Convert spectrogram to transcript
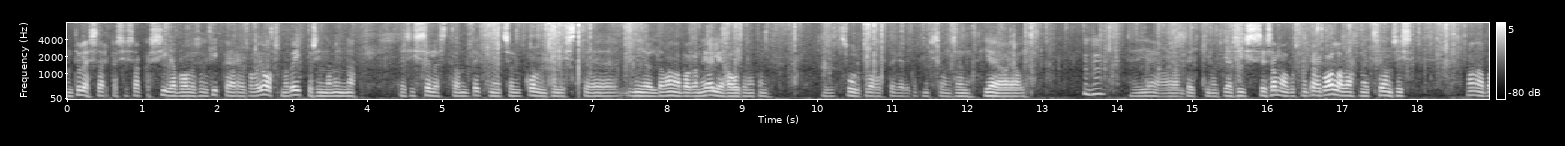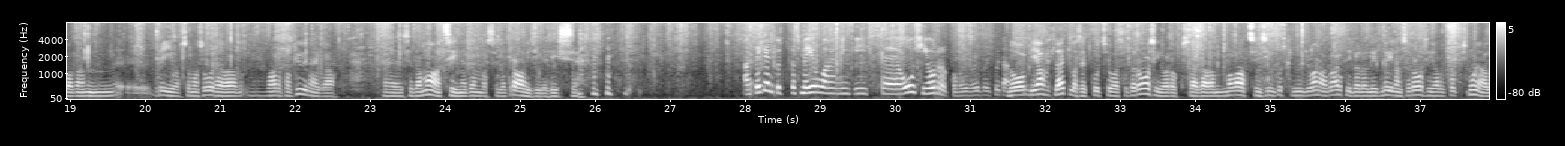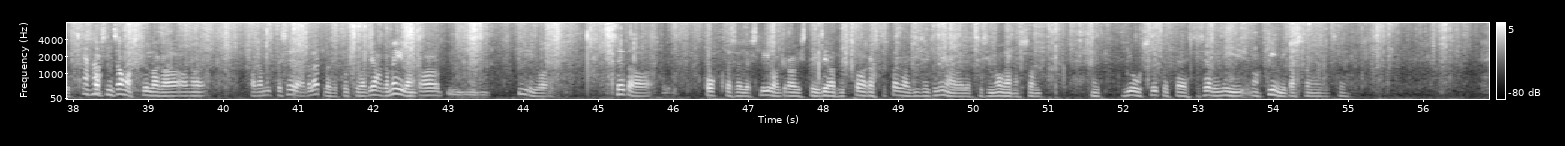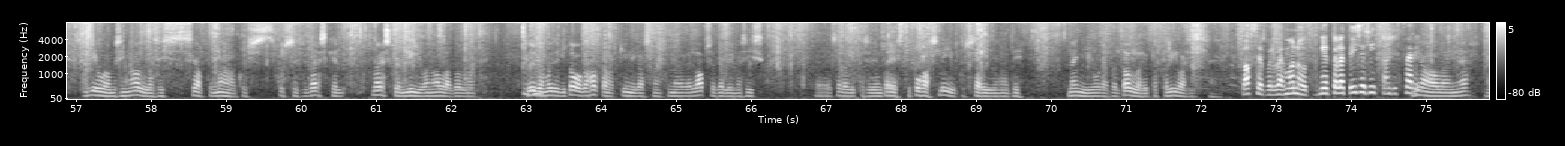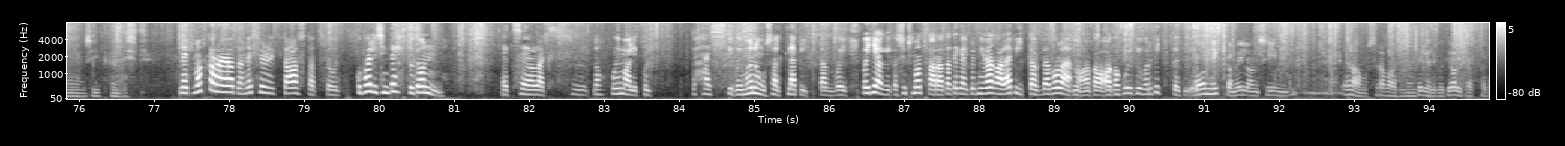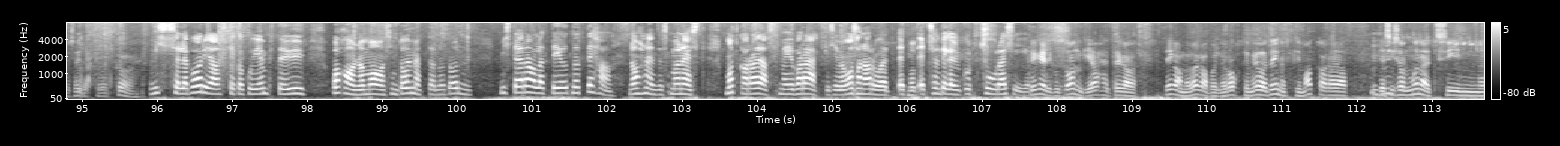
nüüd üles ärkas, siis hakkas siiapoole, selle Kikajärve poole jooksma, võitu sinna minna. Ja siis sellest on tekkinud seal kolm sellist eh, nii-öelda vanapagana jäljehauda, need on sellised sulglood tegelikult, mis on seal jää ajal. Mm, -hmm. jää ajal tekkinud. Ja siis seesama, kus me praegu alla lähme, et see on siis vanapagan eh, riivas oma suure varba küünega eh, seda maad siin ja tõmbas selle kraavi siia sisse aga tegelikult, kas me jõuame mingisse oosiorgu või, või, või kuidas? no jah, lätlased kutsuvad teda roosioruks, aga ma vaatasin siin kuskil mingi vana kaardi peal oli, et meil on see roosiorg hoopis mujal. kah siinsamas küll, aga, aga aga mitte see, aga lätlased kutsuvad jah, aga meil on ka piiriorg. seda kohta sellest liivakraavist ei teadnud paar aastat tagasi isegi mina veel, et see siin olemas on. et juhuslikult täiesti, see oli nii noh, kinni kasvanud, see jõuame sinna alla, siis sealt on näha, kus, kus see värskel, värskem liiv on alla tulnud. nüüd on mhm. muidugi tooga hakanud kinni kasvama, kui me veel lapsed olime, siis äh, seal oli ikka selline täiesti puhas liiv, kus sai niimoodi männi juure pealt alla hüpata liiva sisse. lapsepõlve mõnud, nii et te olete ise siitkandist pärit? mina olen jah, olen siitkandist. Need matkarajad on, eks ju, nüüd taastatud. kui palju siin tehtud on, et see oleks noh, võimalikult hästi või mõnusalt läbitav või ma ei teagi, kas üks matkarada tegelikult nii väga läbitav peab olema, aga, aga kuigivõrd ikkagi. on ikka, meil on siin enamus radasid on tegelikult jalgrattaga sõidetavad ka. mis selle paari aastaga, kui MTÜ Paganamaa siin toimetanud on, mis te ära olete jõudnud teha? noh, nendest mõnest matkarajast me juba rääkisime, ma saan aru, et, et no,, et see on tegelikult suur asi. tegelikult ongi jah, et ega, ega me väga palju rohkem ei ole teinudki, matkarajad mm -hmm. ja siis on mõned siin,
